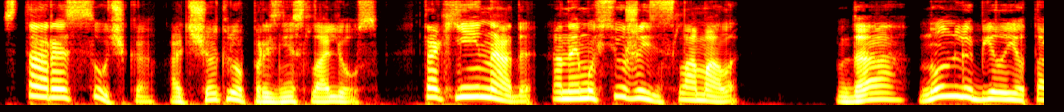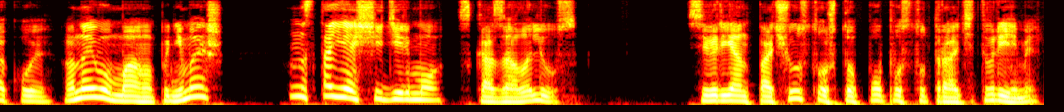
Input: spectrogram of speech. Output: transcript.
«Старая сучка», — отчетливо произнесла Люс. «Так ей надо, она ему всю жизнь сломала». «Да, но он любил ее такой. Она его мама, понимаешь?» «Настоящее дерьмо», — сказала Люс. Северьян почувствовал, что попусту тратит время.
